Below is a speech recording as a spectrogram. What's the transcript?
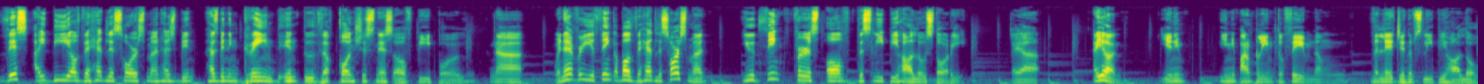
this idea of the headless horseman has been has been ingrained into the consciousness of people. Na whenever you think about the headless horseman you'd think first of the Sleepy Hollow story. Kaya ayun yun yung, yun yung parang claim to fame ng The Legend of Sleepy Hollow.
